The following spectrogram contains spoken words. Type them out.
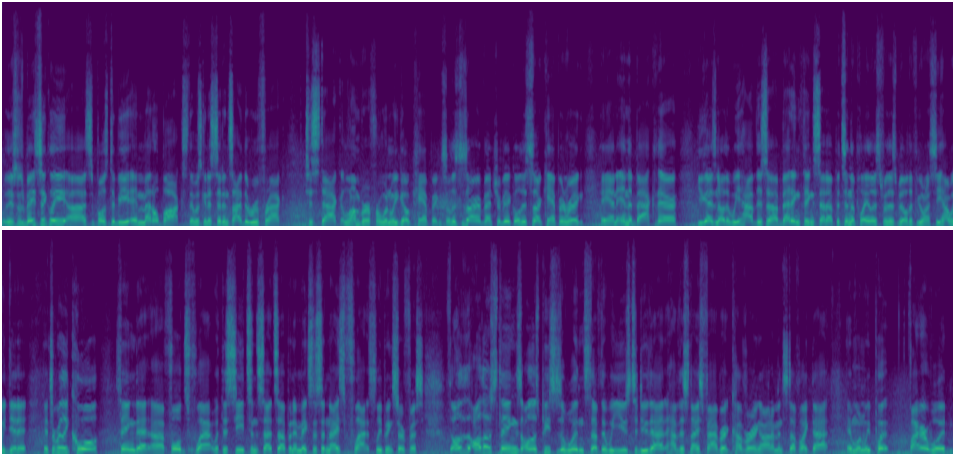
This was basically uh, supposed to be a metal box that was gonna sit inside the roof rack to stack lumber for when we go camping. So this is our adventure vehicle, this is our camping rig, and in the back there, you guys know that we have this uh, bedding thing set up. It's in the playlist for this build if you wanna see how we did it. It's a really cool thing that uh, folds flat with the seats and sets up and it makes us a nice flat sleeping surface. All, all those things, all those pieces of wood and stuff that we use to do that have this nice fabric covering on them and stuff like that. And when we put firewood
